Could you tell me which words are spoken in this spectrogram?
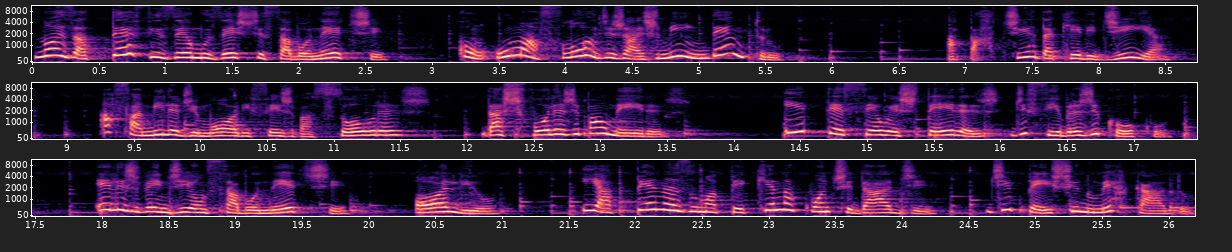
nós até fizemos este sabonete com uma flor de jasmim dentro. A partir daquele dia, a família de Mori fez vassouras das folhas de palmeiras e teceu esteiras de fibras de coco. Eles vendiam sabonete, óleo e apenas uma pequena quantidade de peixe no mercado.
